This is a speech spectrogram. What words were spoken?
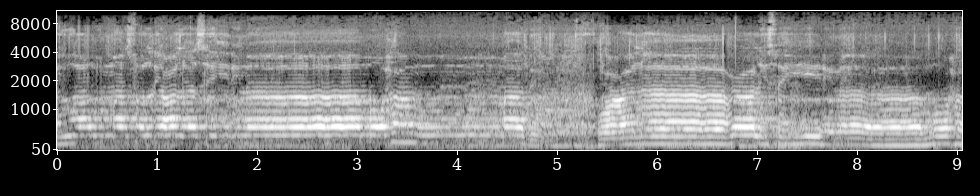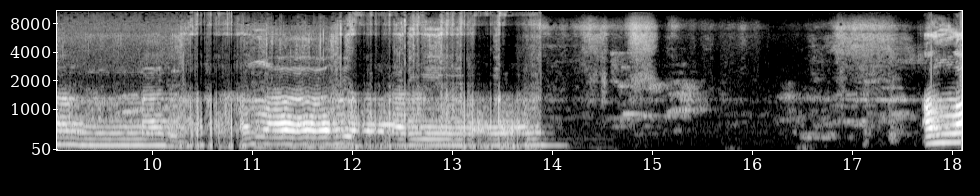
اللهم صل على سيدنا محمد وعلى آل سيدنا محمد. الله كريم Allahu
